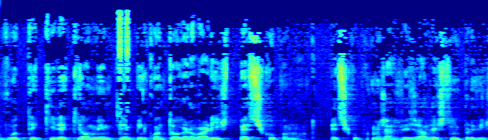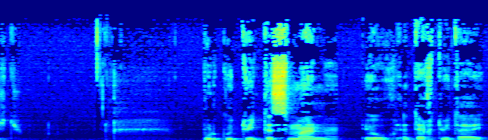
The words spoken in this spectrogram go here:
Vou ter que ir aqui ao mesmo tempo enquanto estou a gravar isto. Peço desculpa, malta. Peço desculpa, mas às vezes já deste imprevistos. Porque o tweet da semana eu até retuitei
